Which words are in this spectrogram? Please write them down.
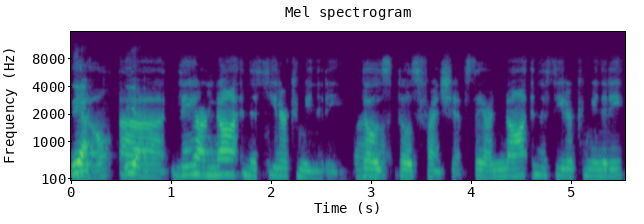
you Yeah, know, uh, yeah. they are not in the theater community. Wow. Those those friendships, they are not in the theater community.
